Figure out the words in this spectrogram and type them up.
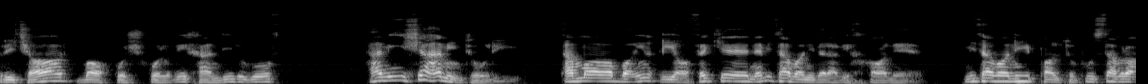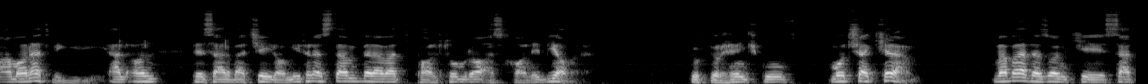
ریچارد با خوشخلقی خندید و گفت همیشه همینطوری. اما با این قیافه که نمی‌توانی بروی خانه می‌توانی پالتو پوستم را امانت بگیری. الان پسر بچه ای را میفرستم برود پالتوم را از خانه بیاورد. دکتر هنک گفت متشکرم. و بعد از آن که صد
